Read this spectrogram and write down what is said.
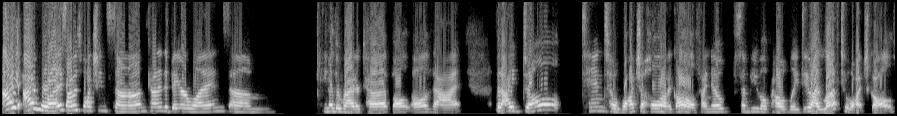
I I was I was watching some kind of the bigger ones. Um, you know, the Ryder Cup, all all of that. But I don't tend to watch a whole lot of golf. I know some people probably do. I love to watch golf,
